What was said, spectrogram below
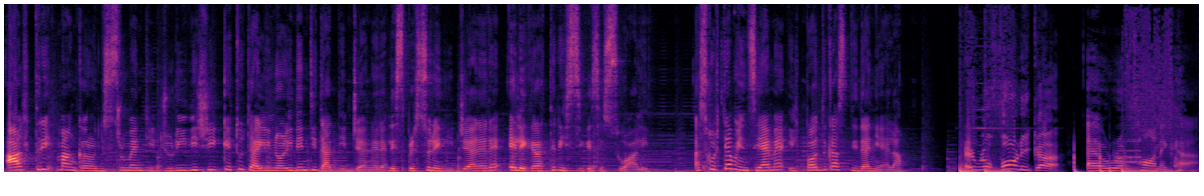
Altri mancano di strumenti giuridici che tutelino l'identità di genere, l'espressione di genere e le caratteristiche sessuali. Ascoltiamo insieme il podcast di Daniela. Eurofonica! Eurofonica.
